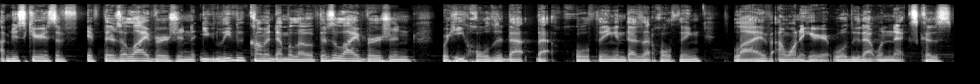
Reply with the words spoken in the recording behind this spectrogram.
I'm just curious if if there's a live version. You leave a comment down below if there's a live version where he holds it that that whole thing and does that whole thing live. I want to hear it. We'll do that one next because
